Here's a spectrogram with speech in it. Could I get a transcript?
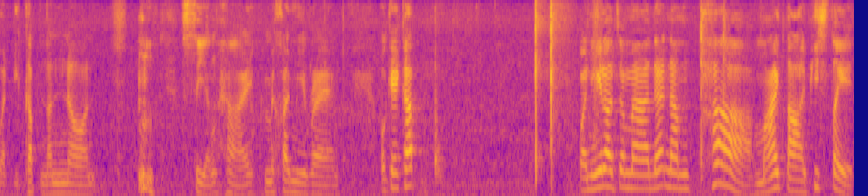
วัสดีครับนอนนอน เสียงหายไม่ค่อยมีแรง โอเคครับ วันนี้เราจะมาแนะนำท่าไม้ตายพิเศษ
